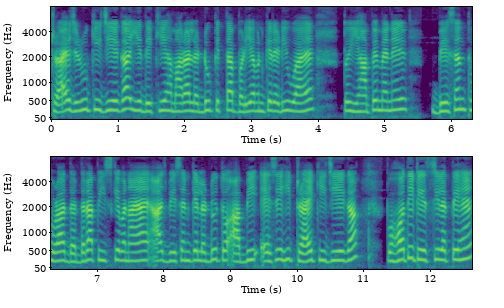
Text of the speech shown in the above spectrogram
ट्राई ज़रूर कीजिएगा। ये देखिए, हमारा लड्डू कितना बढ़िया बन के रेडी हुआ है। तो यहाँ पे मैंने बेसन थोड़ा दरदरा पीस के बनाया है। आज बेसन के लड्डू तो आप भी ऐसे ही ट्राई कीजिएगा। बहुत ही टेस्टी लगते हैं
